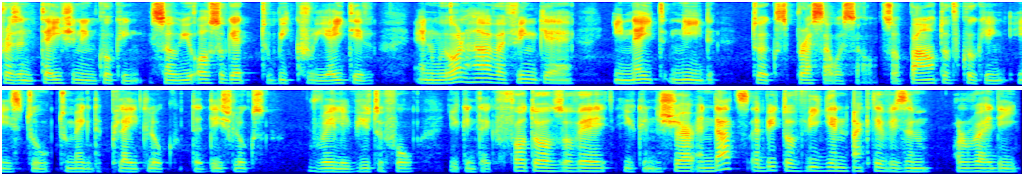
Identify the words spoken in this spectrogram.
presentation in cooking. So you also get to be creative. And we all have, I think, innate need to express ourselves. So part of cooking is to, to make the plate look, the dish looks really beautiful. You can take photos of it, you can share, and that's a bit of vegan activism already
